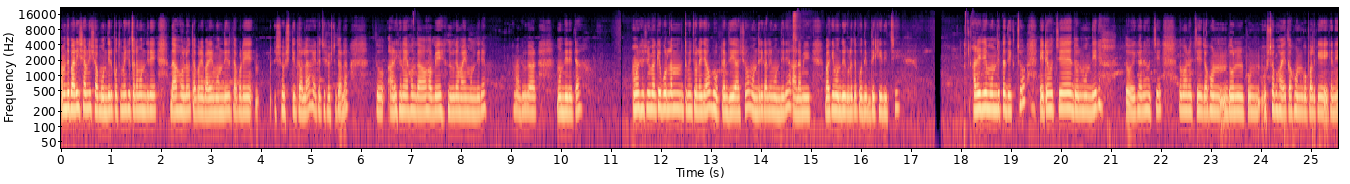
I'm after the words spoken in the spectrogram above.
আমাদের বাড়ির সামনে সব মন্দির, প্রথমে শীতলা মন্দিরে দেওয়া হলো, তারপরে বাড়ির মন্দির, তারপরে ষষ্ঠীতলা, এটা হচ্ছে ষষ্ঠীতলা। তো আর এখানে এখন দেওয়া হবে দুর্গা মায়ের মন্দিরে, মা দুর্গার মন্দির এটা। আমার শাশুড়ি মাকে বললাম, তুমি চলে যাও, ভোগটা দিয়ে আসো, মন্দির কালীর মন্দিরে, আর আমি বাকি মন্দিরগুলোতে প্রদীপ দেখিয়ে দিচ্ছি। আর এই যে মন্দিরটা দেখছ, এটা হচ্ছে দোল মন্দির। তো এখানে হচ্ছে তোমার হচ্ছে যখন দোল উৎসব হয়, তখন গোপালকে এখানে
